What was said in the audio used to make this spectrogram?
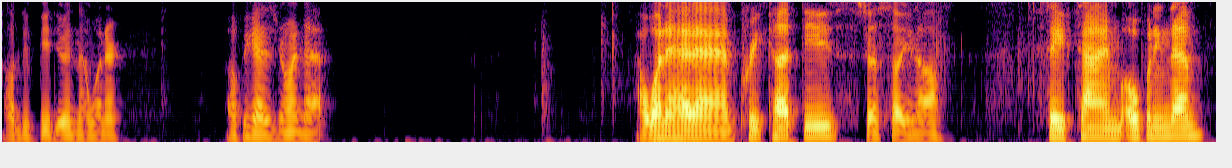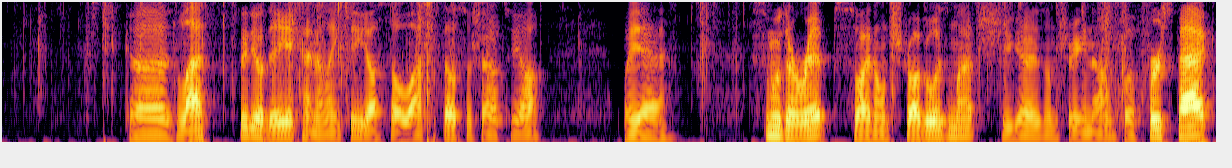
I'll be doing the winner. Hope you guys join that. I went ahead and pre-cut these just so you know save time opening them. Because last video did get kind of lengthy. Y'all still watch it though so shout out to y'all. But yeah smoother rips so I don't struggle as much. You guys I'm sure you know. But first pack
